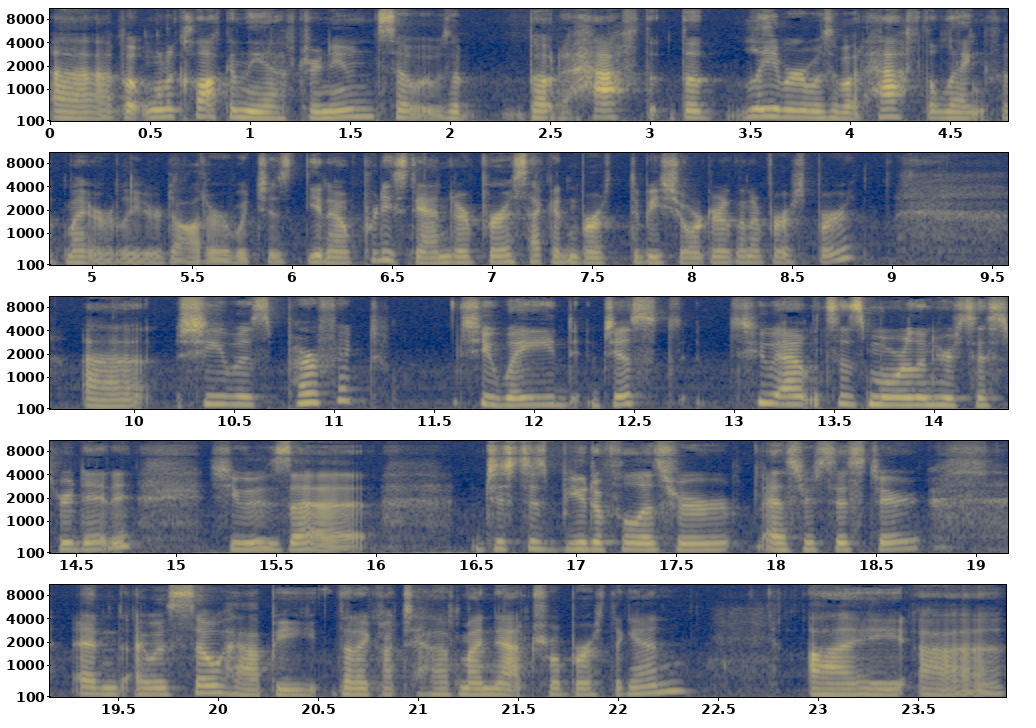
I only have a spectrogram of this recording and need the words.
uh, about one o'clock in the afternoon. So it was about half the, the labor was about half the length of my earlier daughter, which is you know pretty standard for a second birth to be shorter than a first birth. Uh, she was perfect. She weighed just two ounces more than her sister did. She was uh, just as beautiful as her as her sister, and I was so happy that I got to have my natural birth again. I uh,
